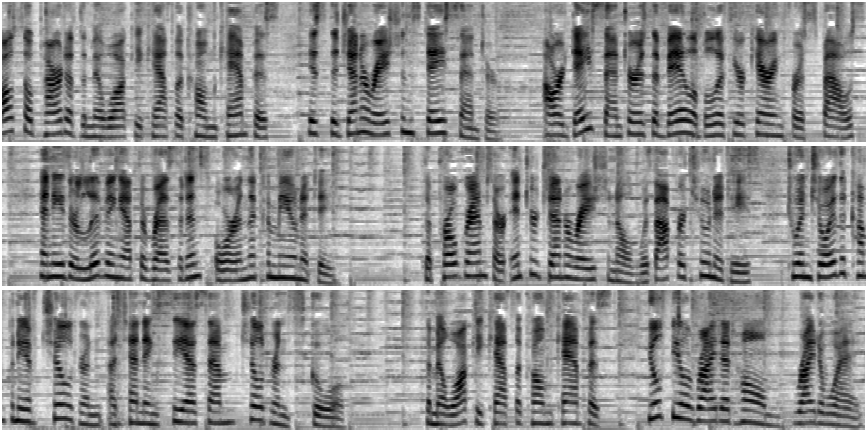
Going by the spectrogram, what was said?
Also, part of the Milwaukee Catholic Home Campus is the Generations Day Center. Our day center is available if you're caring for a spouse and either living at the residence or in the community. The programs are intergenerational with opportunities to enjoy the company of children attending CSM Children's School. The Milwaukee Catholic Home Campus, you'll feel right at home right away.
